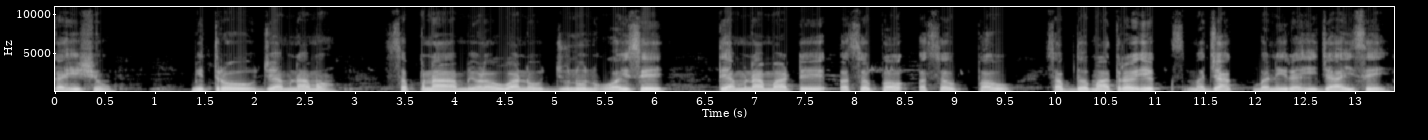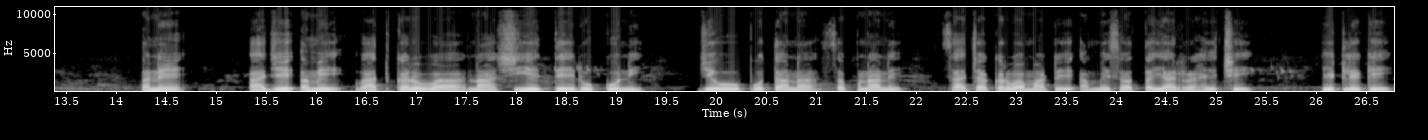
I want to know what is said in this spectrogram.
કહીશું. મિત્રો, જેમનામાં સપના મેળવવાનો જુનૂન હોય છે, તેમના માટે અસંભવ અસંભવ શબ્દ માત્ર એક મજાક બની રહી જાય છે. અને આજે અમે વાત કરવાના છીએ તે લોકોની, જેઓ પોતાના સપનાને સાચા કરવા માટે હંમેશા તૈયાર રહે છે. એટલે કે,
